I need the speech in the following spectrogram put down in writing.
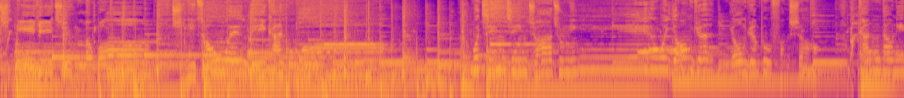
是你医治了我，是你从未离开过我，我紧紧抓住你。我永远永远不放手，我看到你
